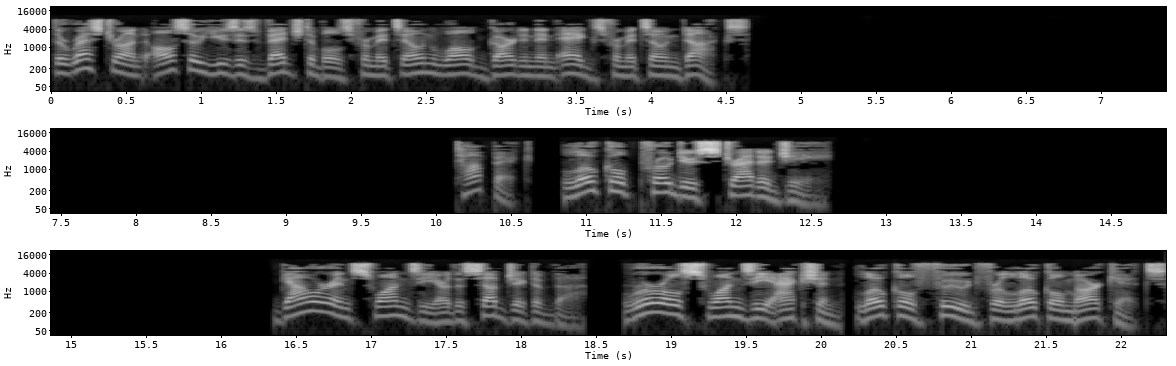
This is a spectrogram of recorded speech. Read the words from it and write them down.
The restaurant also uses vegetables from its own walled garden and eggs from its own ducks. Local produce strategy Gower and Swansea are the subject of the Rural Swansea Action – Local Food for Local Markets.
